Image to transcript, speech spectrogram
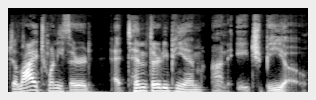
July 23rd at 10:30 p.m. on HBO.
